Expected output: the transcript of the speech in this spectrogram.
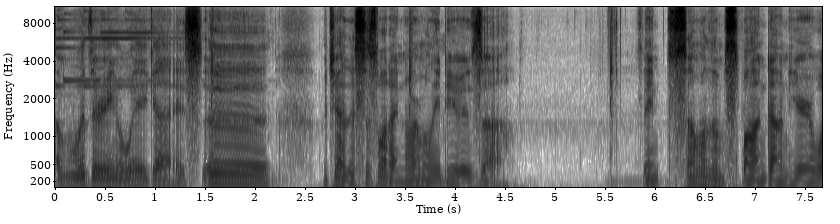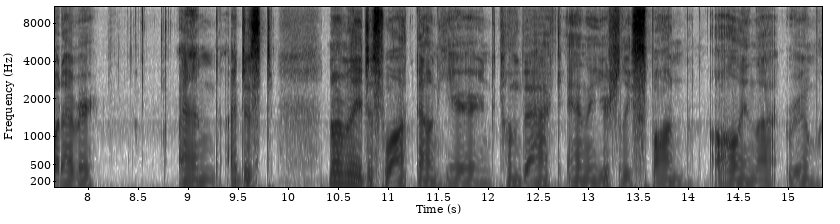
I'm withering away, guys. Uh, but yeah, this is what I normally do is, uh, they some of them spawn down here or whatever and I just normally just walk down here and come back and they usually spawn all in that room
